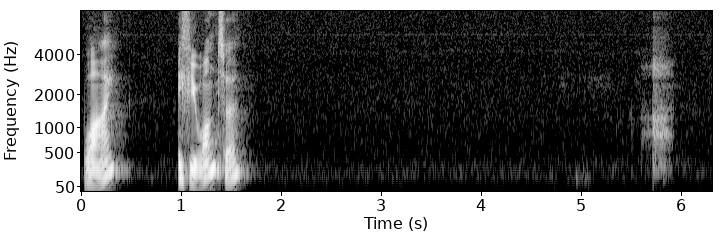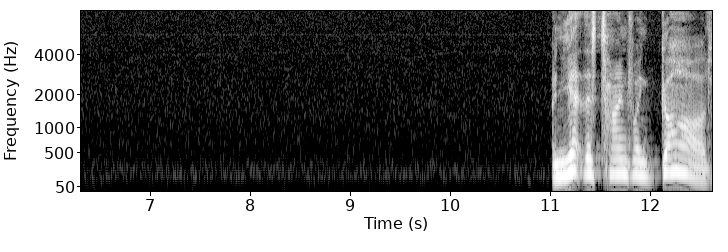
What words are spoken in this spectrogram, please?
Why? If you want her. And yet, there's times when God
